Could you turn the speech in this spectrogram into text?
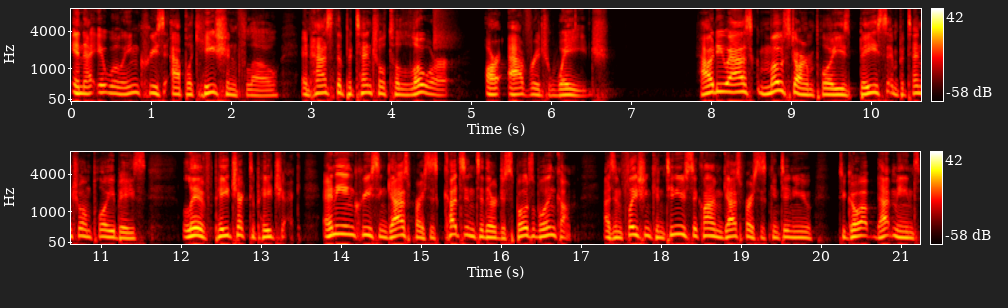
in that it will increase application flow and has the potential to lower our average wage how do you ask most our employees base and potential employee base live paycheck to paycheck any increase in gas prices cuts into their disposable income as inflation continues to climb gas prices continue to go up that means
